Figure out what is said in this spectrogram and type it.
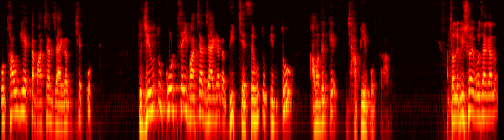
কোথাও গিয়ে একটা বাঁচার জায়গা দিচ্ছে কোর্ট তো যেহেতু কোর্ট সেই বাঁচার জায়গাটা দিচ্ছে, সেহেতু কিন্তু আমাদেরকে ঝাঁপিয়ে পড়তে হবে। তাহলে বিষয় বোঝা গেল।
